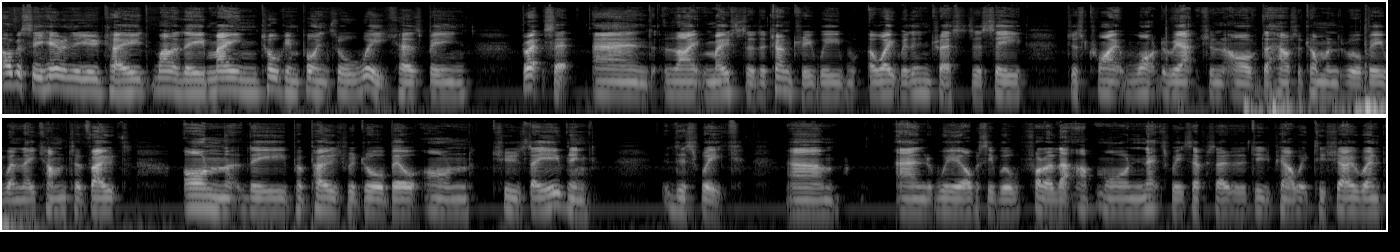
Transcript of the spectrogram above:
Obviously, here in the UK, one of the main talking points all week has been Brexit and like most of the country, we await with interest to see just quite what the reaction of the House of Commons will be when they come to vote on the proposed withdrawal bill on Tuesday evening this week. Um, and we obviously will follow that up more next week's episode of the GDPR Weekly Show when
